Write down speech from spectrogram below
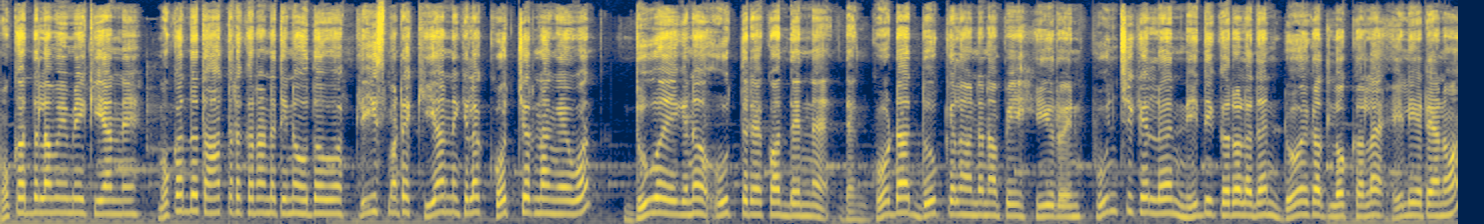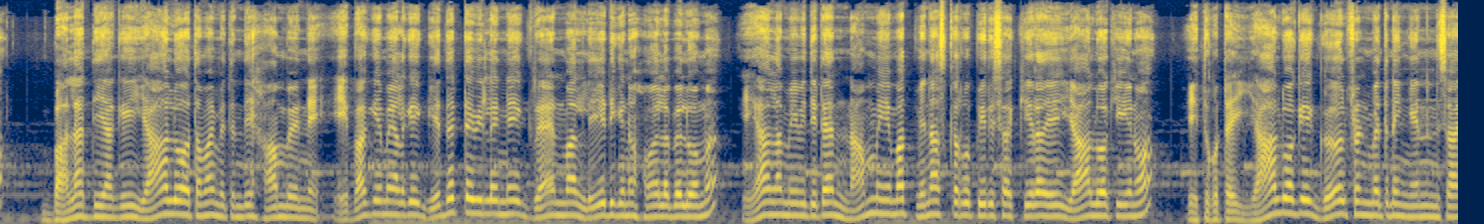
මොකක්ද ළමයි මේ කියන්නේ? මොකක්ද තාත්තට කරන්න තින උදව්ව? ප්ලීස් මට කියන්න කියලා කොච්චරනං ඒවත් දුව ඒගෙන උත්තරයක්වත් දෙන්න දැන් ගොඩත් දුක් කලාන්නන අපේ හීරෝයින් පුංචි කෙල්ල නිදි කරල දැන් ඩෝ එකත් ලොක් කරලා එලියට යනවා. බලද්දියගේ යාලුව තමයි මෙතන්දේ හම්බවෙන්නේ ඒවාගේ මෙයාලගේ ගෙදට විල්ලන්නේ ග්‍රෑන්මල් ලේඩිගෙන හොයල බැලුවම එයාලා මේ විදිට නම් ඒමත් වෙනස්කරුව පිරිසක් කියලා ඒ යාලුව කියනවා. එතකොට යාළුවගේ ගර්ල් ෆ්‍රන්් මෙතනින් එන්න නිසා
